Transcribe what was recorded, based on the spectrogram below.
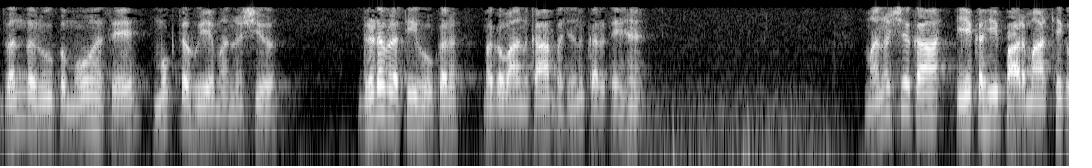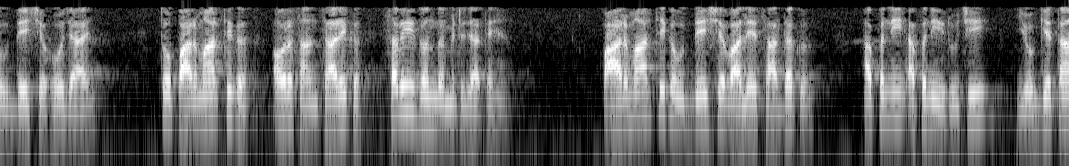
द्वंद्व रूप मोह से मुक्त हुए मनुष्य दृढ़व्रती होकर भगवान का भजन करते हैं। मनुष्य का एक ही पारमार्थिक उद्देश्य हो जाए तो पारमार्थिक और सांसारिक सभी द्वंद्व मिट जाते हैं। पारमार्थिक उद्देश्य वाले साधक अपनी अपनी रुचि, योग्यता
